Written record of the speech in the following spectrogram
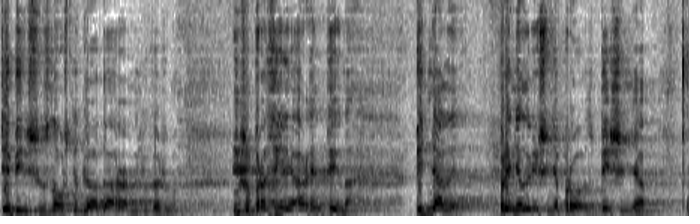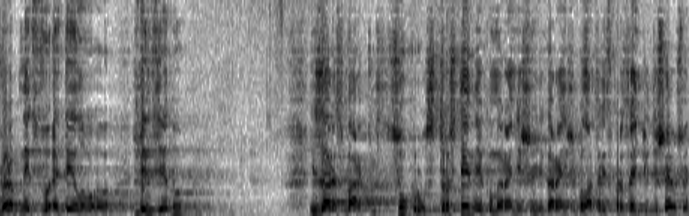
тим більше, знову ж таки для до аграрників кажу, що Бразилія, Аргентина підняли, прийняли рішення про збільшення виробництва етилового бензину. І зараз вартість цукру з тростини, яку ми раніше, яка раніше була 30% дешевше,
